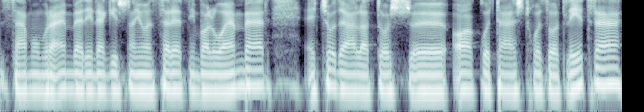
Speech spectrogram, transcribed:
számomra emberileg is nagyon szeretni való ember, egy csodálatos alkotást hozott létre.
